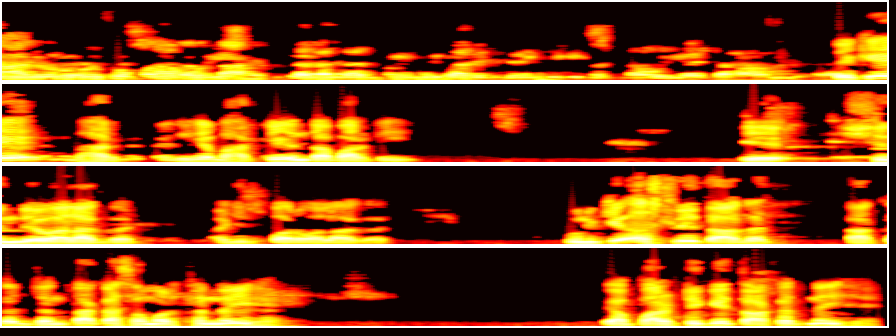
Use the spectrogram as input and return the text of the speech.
आज रोड शो पण करत आहेत लगातार इस तरीके की घटना हुई है जहाँ देखिए भारत देखिए भारतीय जनता पार्टी ये शिंदे वाला गट अजीत पवार वाला अगर उनकी असली ताकत ताकत जनता का समर्थन नहीं है या पार्टी की ताकत नहीं है।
